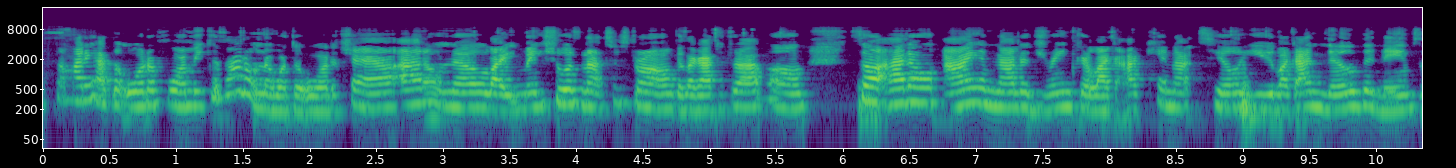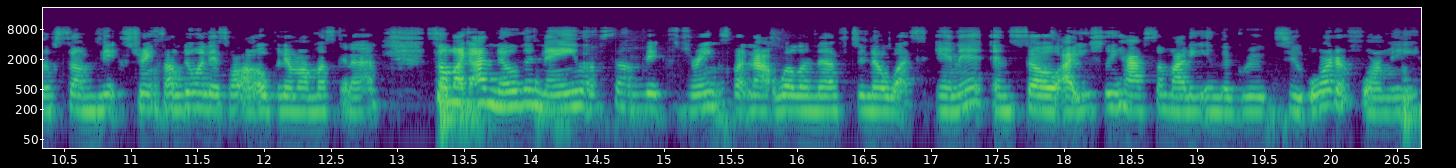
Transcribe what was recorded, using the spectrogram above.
Somebody have to order for me because I don't know what to order, child. I don't know. Like, make sure it's not too strong because I got to drive home. So I don't. I am not a drinker. Like, I cannot tell you. Like, I know the names of some mixed drinks. I'm doing this while I'm opening my muscadine. So, like, I know the name of some mixed drinks, but not well enough to know what's in it. And so, I usually have somebody in the group to order for me.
